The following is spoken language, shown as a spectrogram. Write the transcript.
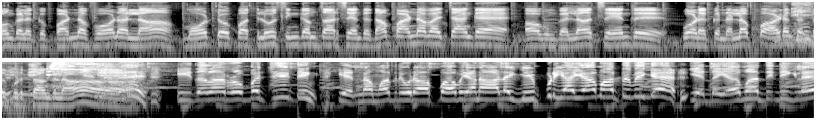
உங்களுக்கு பண்ண போன் எல்லாம் மோட்டோ பத்லு சிங்கம் சார் சேர்ந்து தான் பண்ண வச்சாங்க. அவங்க எல்லாம் சேர்ந்து உனக்கு நல்லா பாடம் கத்து கொடுத்தாங்களா? இதெல்லாம் ரொம்ப சீட்டிங் என்ன மாதிரி ஒரு அப்பாவையான ஆளை எப்படியா ஏமாத்துவீங்க? என்ன ஏமாத்திட்டீங்களே.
